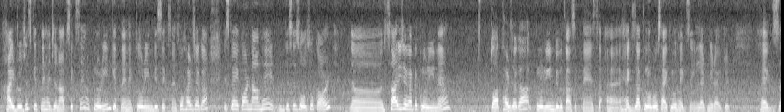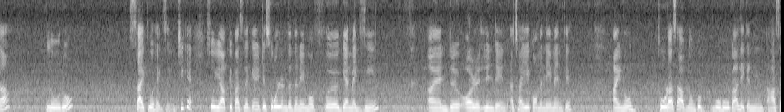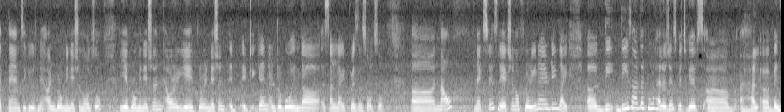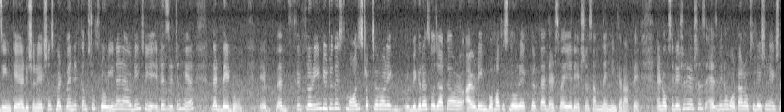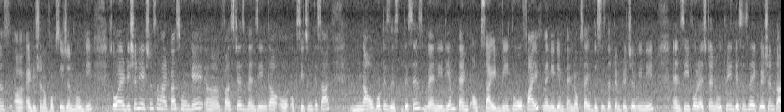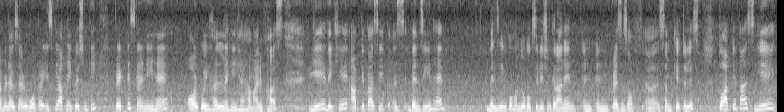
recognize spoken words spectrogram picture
हाइड्रोजन्स कितने हैं जनाब? सिक्स हैं और क्लोरीन कितने हैं? क्लोरीन भी सिक्स हैं. सो so, हर जगह इसका एक और नाम है दिस इज़ ऑल्सो कॉल्ड सारी जगह पे क्लोरीन है. तो आप हर जगह क्लोरीन भी बता सकते हैं. Hexa chloro cyclohexane let me write it hexa chloro cyclohexane ठीक है? सो ये आपके पास लग गए it is sold under the name of gammexane and और लिंडेन अच्छा ये कॉमन नेम है इनके. आई नो थोड़ा सा आप लोगों को वो होगा, लेकिन आ सकते हैं एम में. अन अनब्रोमिनेशन ऑल्सो ये ब्रोमिनेशन और ये chlorination it it can undergo in the sunlight presence also now next is reaction of fluorine and iodine like uh, the, these are the two halogens which gives uh, uh, benzene k addition reactions but when it comes to fluorine and iodine so it is written here that they don't fluorine due to the small structure और एक vigorous हो जाता है और iodine बहुत slow react करता है that's why ये रिएक्शंस हम नहीं कराते and oxidation reactions as we know what are oxidation reactions addition of oxygen होगी सो एडिशन रिएक्शंस हमारे पास होंगे फ़र्स्ट इज़ बेंजीन का ऑक्सीजन के साथ oxide V two O five vanadium pentoxide this is the temperature we need an C four H ten O three this is the equation carbon dioxide और water इसकी आपने equation की practice करनी है और कोई हल नहीं है हमारे पास। ये देखिए, आपके पास ये बेंजीन है। को हम लोग ऑक्सीडेशन कराने in in presence of some catalyst तो आपके पास ये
